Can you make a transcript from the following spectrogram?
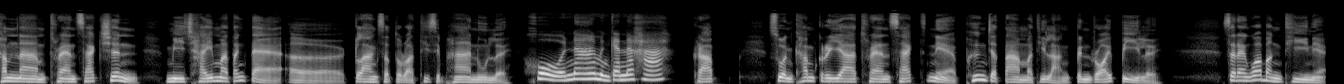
คำนาม transaction มีใช้มาตั้งแต่เอ่อกลางศตวรรษที่ 15 นู่นเลย โห นานเหมือนกันนะคะ ครับ ส่วนคำกริยา transact เนี่ยเพิ่งจะตามมาทีหลังเป็นร้อยปีเลย แสดงว่าบางทีเนี่ย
